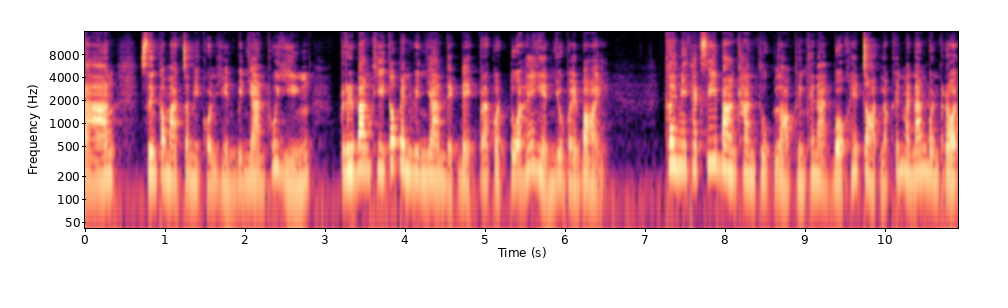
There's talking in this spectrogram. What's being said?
ร้าง ซึ่งก็มักจะมีคนเห็นวิญญาณผู้หญิง หรือบางทีก็เป็นวิญญาณเด็กๆ ปรากฏตัวให้เห็นอยู่บ่อยๆ เคยมีแท็กซี่บางคันถูกหลอกถึงขนาดโบกให้จอดแล้วขึ้นมานั่งบนรถ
